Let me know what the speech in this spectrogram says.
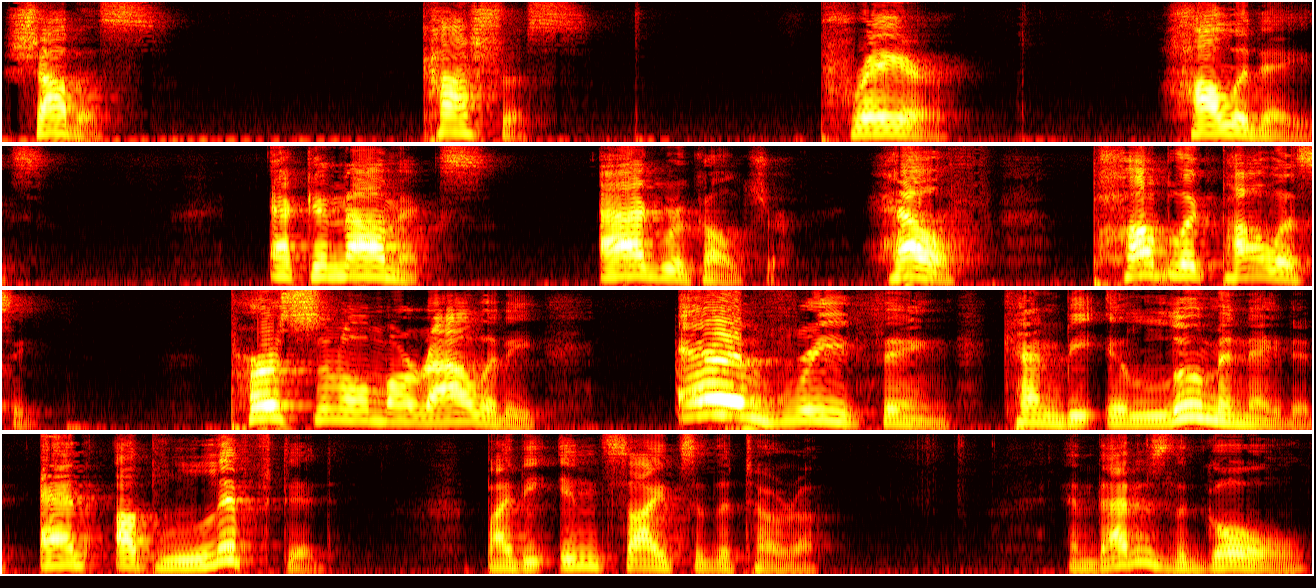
Shabbos, kashrus, prayer, holidays, economics, agriculture, health, public policy, personal morality, everything can be illuminated and uplifted by the insights of the Torah. And that is the goal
